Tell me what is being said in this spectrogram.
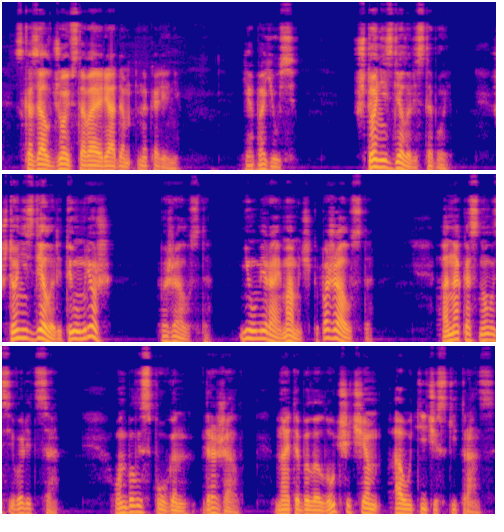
— сказал Джой, вставая рядом на колени, — «я боюсь. Что они сделали с тобой? Что они сделали? Ты умрешь? Пожалуйста, не умирай, мамочка, пожалуйста». Она коснулась его лица. Он был испуган, дрожал, но это было лучше, чем аутический транс.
